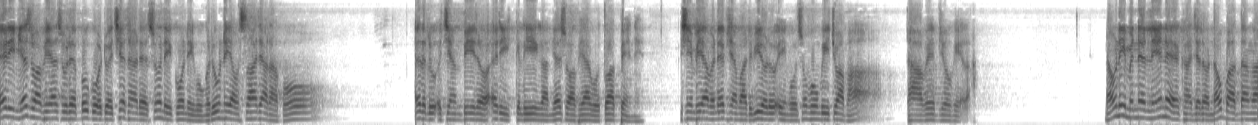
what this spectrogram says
အဲ့ဒီမြတ်စွာဘုရားဆိုတဲ့ပုဂ္ဂိုလ်အတွက်ချက်ထားတဲ့စွန့်နေကွန်းတွေကိုငါတို့နှစ်ယောက်စားကြတာပေါ့အဲ့ဒါလိုအကြံပေးတော့အဲ့ဒီကလေးကမြတ်စွာဘုရားကိုသွားပင့်တယ်အရှင်ဘုရားမနေ့ပြန်မှာတပည့်တော်တို့အိမ်ကိုဆုံးဖုံးပေးကြွပါဒါပဲပြောခဲ့တာ နောက်နေ့မနေ့လင်းတဲ့အခါကျတော့နောက်ပါတန်ခါ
